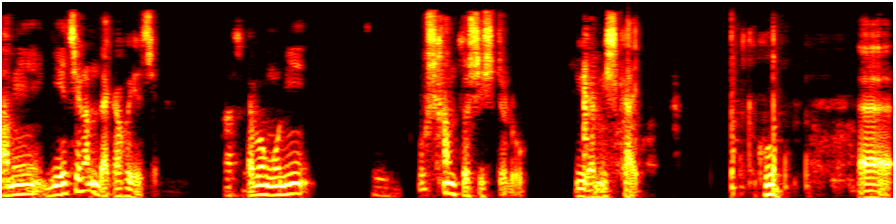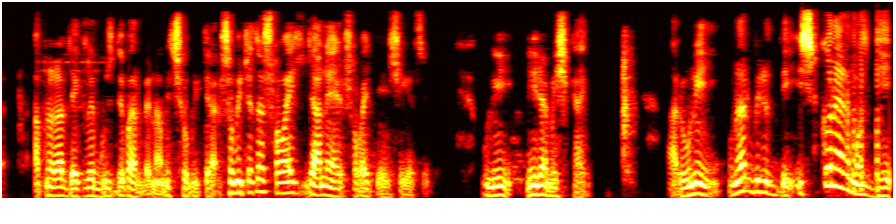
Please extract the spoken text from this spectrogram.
আমি গিয়েছিলাম দেখা হয়েছে। আচ্ছা। এবং উনি খুব শান্তশিষ্ট লোক নিরামিষ খায়। খুব আহ, আপনারা দেখলে বুঝতে পারবেন আমি ছবিটা ছবিটা তো সবাই জানে সবাইতে এসে গেছে। উনি নিরামিষ খায়। আর উনি ওনার বিরুদ্ধে ইস্কনের মধ্যে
